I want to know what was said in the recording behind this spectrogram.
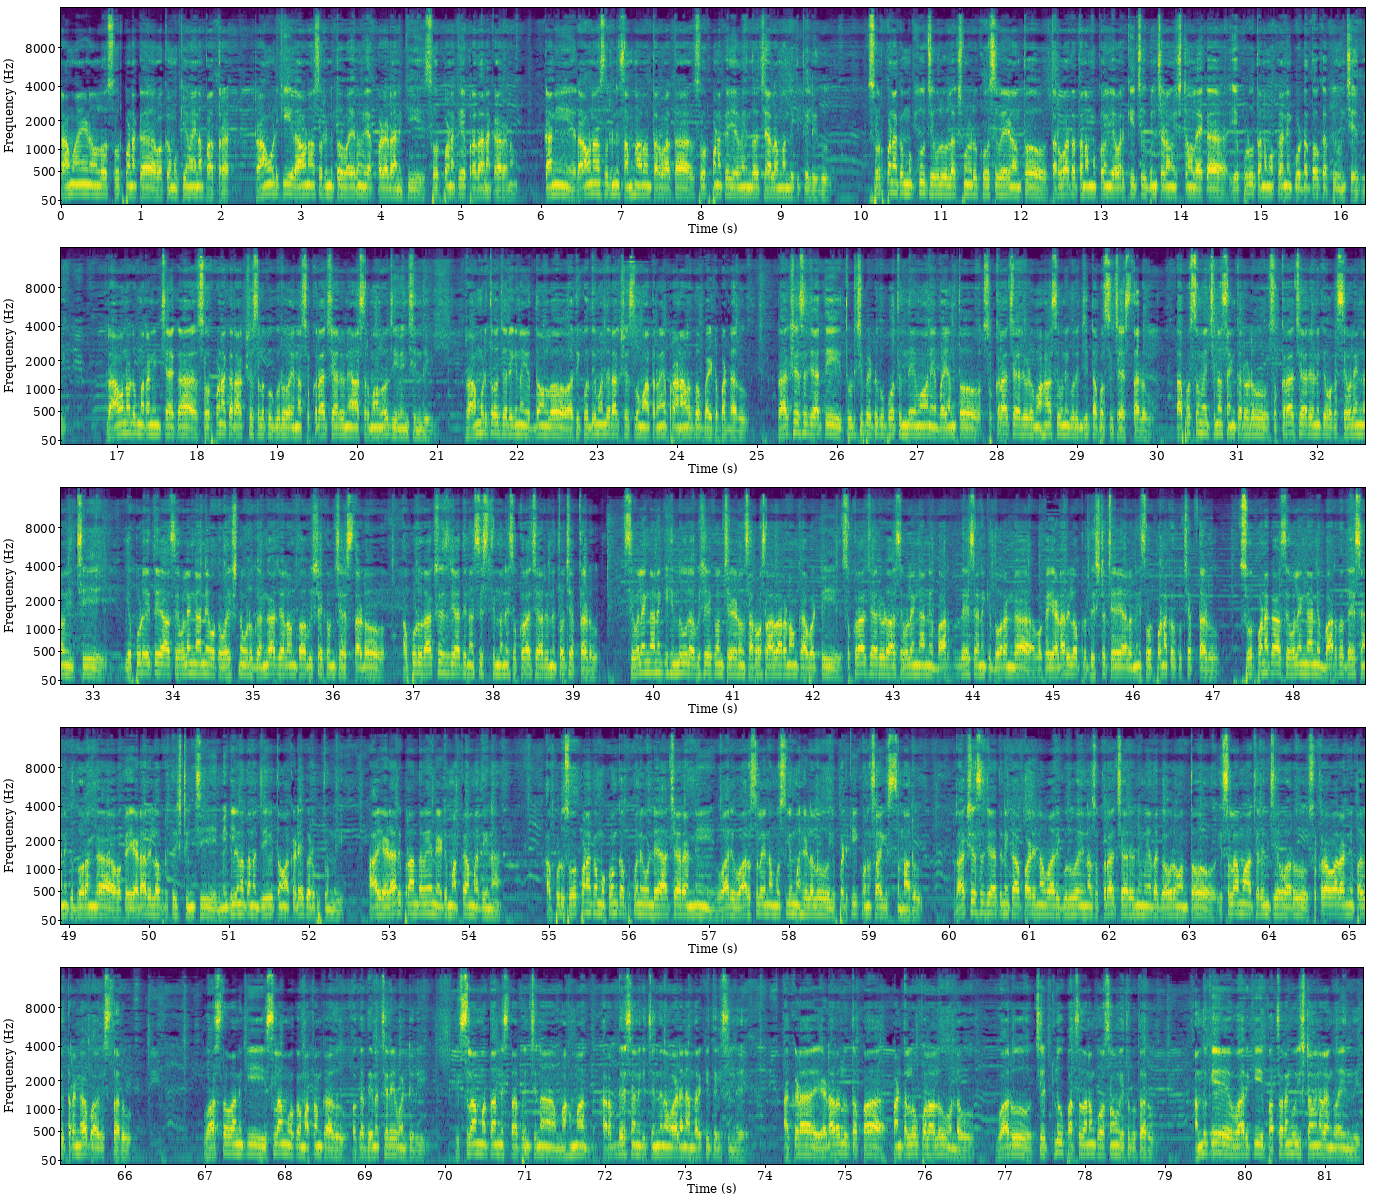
రామాయణంలో శూర్పణక ఒక ముఖ్యమైన పాత్ర. రాముడికి రావణాసురునితో వైరం ఏర్పడడానికి శూర్పణకే ప్రధాన కారణం. కానీ రావణాసురుని సంహారం తర్వాత శూర్పణక ఏమైందో చాలా మందికి తెలీదు. శూర్పణక ముక్కు చెవులు లక్ష్మణుడు కోసివేయడంతో తర్వాత తన ముఖం ఎవరికీ చూపించడం ఇష్టం లేక ఎప్పుడూ తన ముఖాన్ని గుడ్డతో కప్పి ఉంచేది. రావణుడు మరణించాక శూర్పణక రాక్షసులకు గురువైన శుక్రాచార్యుని ఆశ్రమంలో జీవించింది. రాముడితో జరిగిన యుద్ధంలో అతి కొద్ది మంది రాక్షసులు మాత్రమే ప్రాణాలతో బయటపడ్డారు. రాక్షస జాతి తుడిచిపెట్టుకుపోతుందేమో అనే భయంతో శుక్రాచార్యుడు మహాశివుని గురించి తపస్సు చేస్తాడు. తపస్సు మెచ్చిన శంకరుడు శుక్రాచార్యునికి ఒక శివలింగం ఇచ్చి ఎప్పుడైతే ఆ శివలింగాన్ని ఒక వైష్ణవుడు గంగా జలంతో అభిషేకం చేస్తాడో అప్పుడు రాక్షస జాతి నశిస్తుందని శుక్రాచార్యునితో చెప్తాడు. శివలింగానికి హిందువులు అభిషేకం చేయడం సర్వసాధారణం కాబట్టి శుక్రాచార్యుడు ఆ శివలింగాన్ని భారతదేశానికి దూరంగా ఒక ఎడారిలో ప్రతిష్ఠ చేయాలని శూర్పణకకు చెప్తాడు. శూర్పణక ఆ శివలింగాన్ని భారతదేశానికి దూరంగా ఒక ఎడారిలో ప్రతిష్ఠించి మిగిలిన తన జీవితం అక్కడే గడుపుతుంది. ఆ ఎడారి ప్రాంతమే నేటి మక్కా మదీనా. అప్పుడు శూర్పణక ముఖం కప్పుకుని ఉండే ఆచారాన్ని వారి వారసులైన ముస్లిం మహిళలు ఇప్పటికీ కొనసాగిస్తున్నారు. రాక్షస జాతిని కాపాడిన వారి గురువైన శుక్రాచార్యుని మీద గౌరవంతో ఇస్లాం ఆచరించేవారు శుక్రవారాన్ని పవిత్రంగా భావిస్తారు. వాస్తవానికి ఇస్లాం ఒక మతం కాదు ఒక దినచర్య వంటిది. ఇస్లాం మతాన్ని స్థాపించిన మహమ్మద్ అరబ్ దేశానికి చెందిన వాడని అందరికీ తెలిసిందే. అక్కడ ఎడారలు తప్ప పంటలు పొలాలు ఉండవు. వారు చెట్లు పచ్చదనం కోసం వెతుకుతారు. అందుకే వారికి పచ్చరంగు ఇష్టమైన రంగు అయింది.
